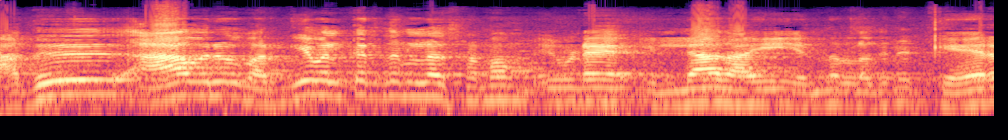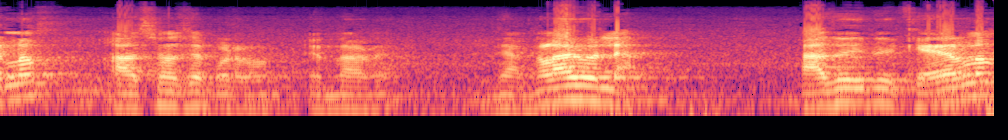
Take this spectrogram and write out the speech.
അത് ആ ഒരു വർഗീയവൽക്കരണത്തിനുള്ള ശ്രമം ഇവിടെ ഇല്ലാതായി എന്നുള്ളതിന് കേരളം ആശ്വാസപ്പെടണം എന്നാണ്. ഞങ്ങളാരുമല്ല. അത് ഇത് കേരളം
